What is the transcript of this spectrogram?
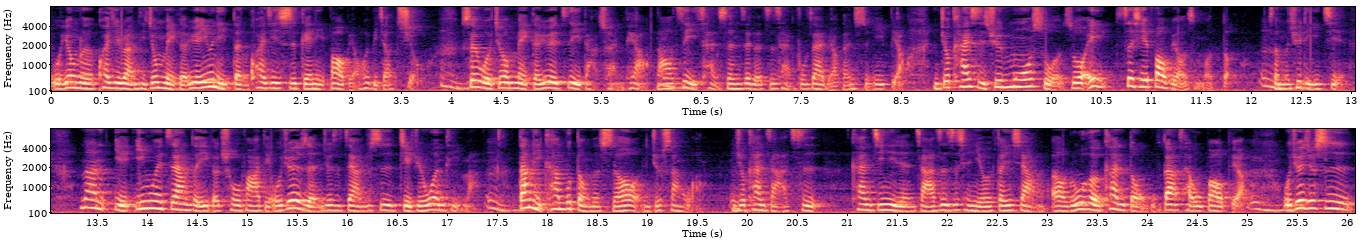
我用了会计软体，就每个月，因为你等会计师给你报表会比较久，嗯，所以我就每个月自己打传票，然后自己产生这个资产负债表跟损益表，你就开始去摸索说，哎，这些报表怎么懂？怎么去理解？那也因为这样的一个出发点，我觉得人就是这样，就是解决问题嘛。嗯，当你看不懂的时候，你就上网，你就看杂志，看经理人杂志。之前也会分享，呃，如何看懂五大财务报表。嗯，我觉得就是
